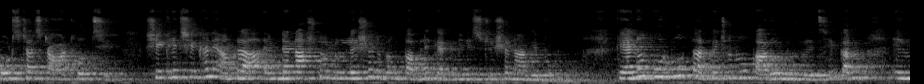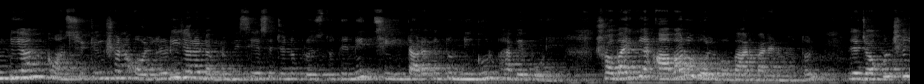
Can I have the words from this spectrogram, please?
কোর্সটা স্টার্ট হচ্ছে, সেক্ষেত্রে সেখানে আমরা ইন্টারন্যাশনাল রিলেশন এবং পাবলিক অ্যাডমিনিস্ট্রেশন আগে পড়ব। কেন পড়ব? তার পেছনেও কারণ রয়েছে। কারণ ইন্ডিয়ান কনস্টিটিউশন অলরেডি যারা ডাব্লিউবিসিএস এর জন্য প্রস্তুতি নিচ্ছি, তারা কিন্তু নিগুড়ভাবে পড়ি। সবাইকে আবারও বলব বারবারের মতন যে যখন সেই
